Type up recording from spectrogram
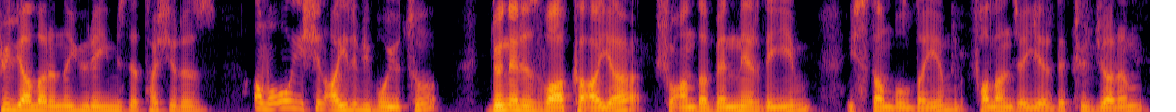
hülyalarını yüreğimizde taşırız. Ama o işin ayrı bir boyutu. Döneriz vakıaya. Şu anda ben neredeyim? İstanbul'dayım. Falanca yerde tüccarım.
